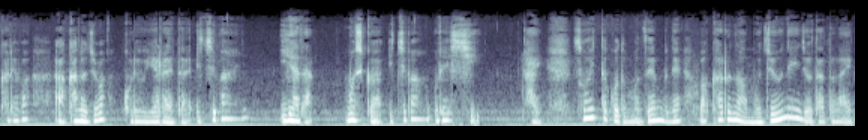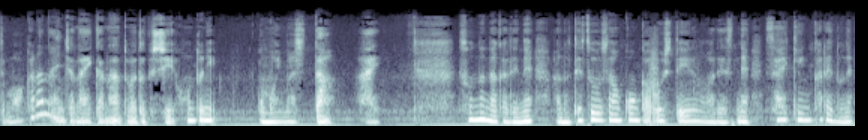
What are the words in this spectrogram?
彼はあ彼女はこれをやられたら一番嫌だ。もしくは一番嬉しい。はい、そういったことも全部ね分かるのはもう10年以上経たないともう分からないんじゃないかなと私本当に思いました。はいそんな中でねあの哲夫さん今回推しているのはですね最近彼のね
